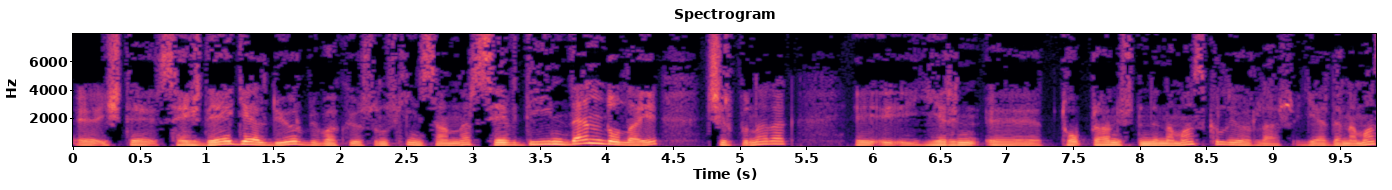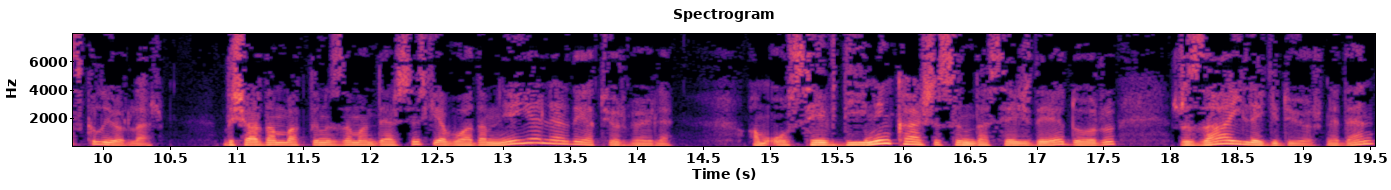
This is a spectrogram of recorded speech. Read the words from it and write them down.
e, işte secdeye gel diyor. Bir bakıyorsunuz ki insanlar sevdiğinden dolayı çırpınarak e, e, yerin e, toprağın üstünde namaz kılıyorlar. Yerde namaz kılıyorlar. Dışarıdan baktığınız zaman dersiniz ki ya bu adam niye yerlerde yatıyor böyle? Ama o sevdiğinin karşısında secdeye doğru rıza ile gidiyor. Neden?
